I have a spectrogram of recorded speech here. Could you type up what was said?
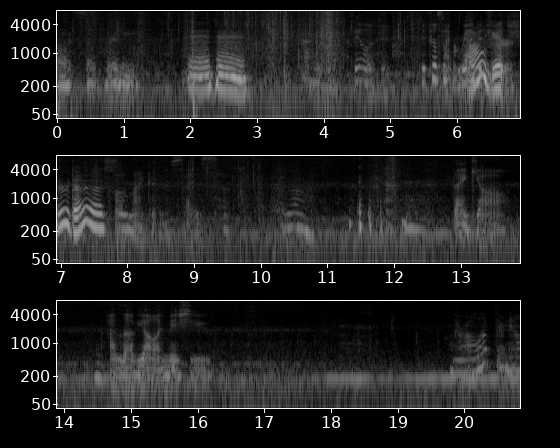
Oh, it's so pretty. Mm-hmm. I feel it. It, feels like rabbit Oh, it sure does. Oh my goodness, that is so. Mm. Thank y'all. I love y'all and miss you. They're all up there now.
